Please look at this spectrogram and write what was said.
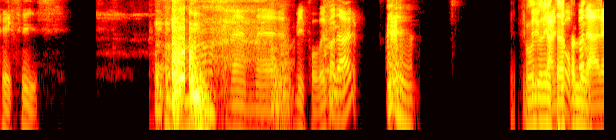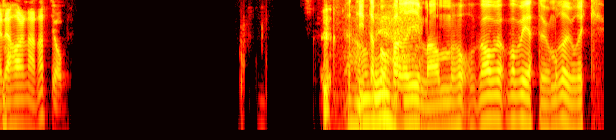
Precis. Men eh, vi får väl vara där. Får vi du kan jobba lunch. där eller har en annat jobb. Jag tittar Ja, på det- Parima. Om, vad, vad vet du om Rurik?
